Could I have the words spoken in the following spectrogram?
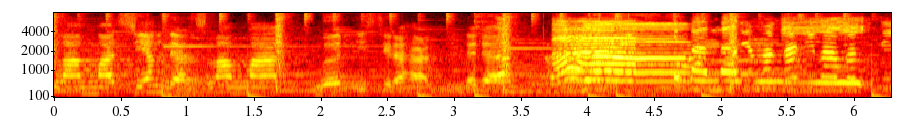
Selamat siang dan selamat beristirahat. Dadah. terima kasih Pak Bekti.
